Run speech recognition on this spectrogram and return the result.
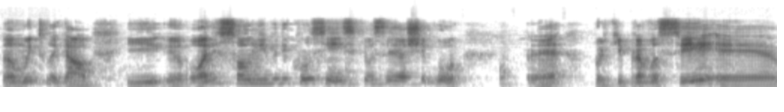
Não, muito legal. E olhe só o nível de consciência que você já chegou, né? Porque para você é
